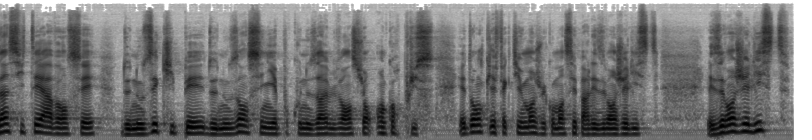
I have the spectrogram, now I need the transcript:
inciter à avancer, de nous équiper, de nous enseigner pour que nous avancions encore plus. Et donc, effectivement, je vais commencer par les évangélistes. Les évangélistes,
